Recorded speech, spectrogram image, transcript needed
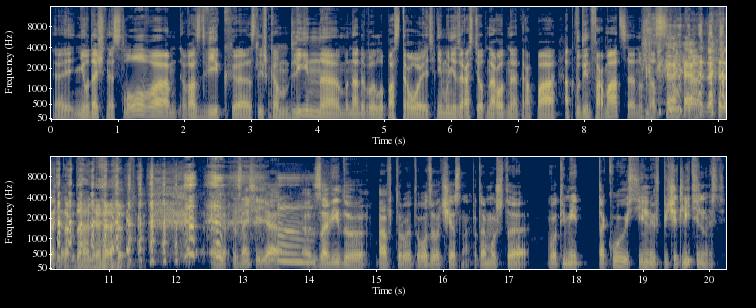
неудачное слово, воздвиг слишком длинно, надо было построить, к нему не зарастет народная тропа, откуда информация, нужна ссылка и так далее. Э, знаете, я завидую автору этого отзыва, честно, потому что вот иметь такую сильную впечатлительность,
